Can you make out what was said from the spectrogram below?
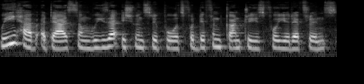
We have attached some visa issuance reports for different countries for your reference.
